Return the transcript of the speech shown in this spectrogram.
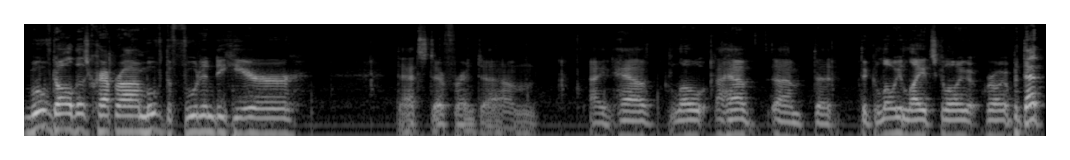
moved all this crap around, moved the food into here. That's different. Um, I have glow. I have um, the the glowy lights glowing, growing. But that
